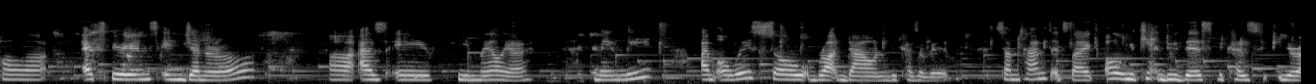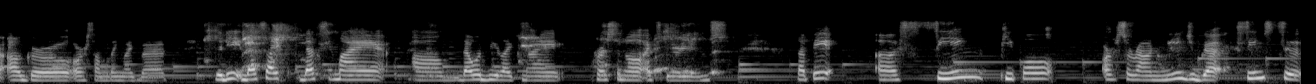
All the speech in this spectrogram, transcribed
kalau experience in general uh, as a female ya mainly I'm always so brought down because of it. Sometimes it's like, oh, you can't do this because you're a girl or something like that. Jadi that's like that's my um, that would be like my personal experience. Tapi uh, seeing people or surround me juga seems to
